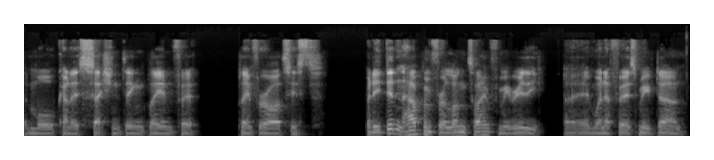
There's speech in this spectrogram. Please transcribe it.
the more kind of session thing, playing for playing for artists. But it didn't happen for a long time for me really. Uh, when I first moved down.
